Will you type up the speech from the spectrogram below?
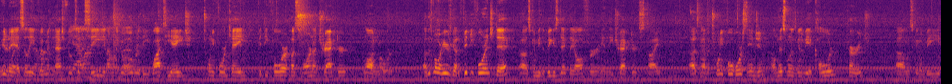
We're here today at SLE Equipment, Nashville, Tennessee, and I'm going to go over the YTH 24K 54 Husqvarna tractor lawnmower. Uh, this mower here has got a 54 inch deck. Uh, it's going to be the biggest deck they offer in the tractor type. Uh, it's going to have a 24 horse engine. On this one is going to be a Kohler Courage. Um, it's going to be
